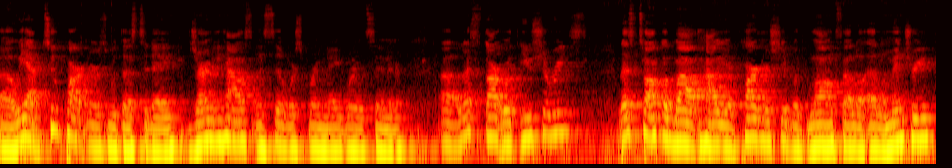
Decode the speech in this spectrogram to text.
Uh, we have two partners with us today, Journey House and Silver Spring Neighborhood Center. Uh, let's start with you, Cherise. Let's talk about how your partnership with Longfellow Elementary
